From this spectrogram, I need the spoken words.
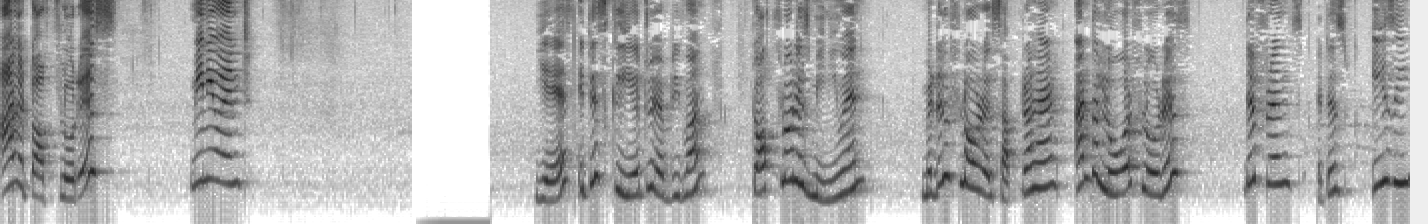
and the top floor is minuend Yes, it is clear to everyone. Top floor is minuend, middle floor is subtrahend and the lower floor is difference. It is easy.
